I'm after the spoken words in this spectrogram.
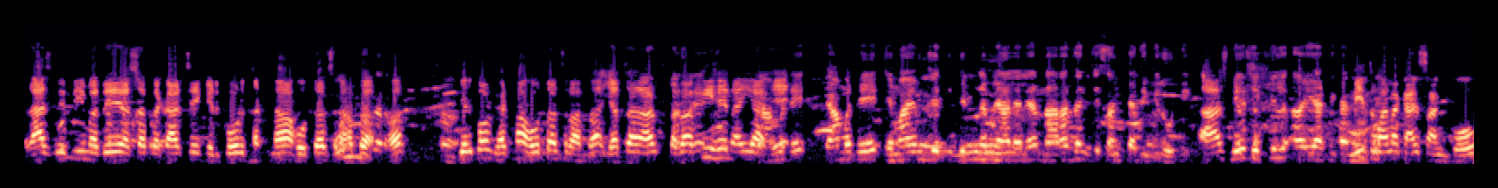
राजनीतीमध्ये अशा प्रकारचे किरकोळ घटना होतच राहतात हं? किरकोळ घटना होतच राहतात. याचा अर्थ कदापि हे नाही आहे. त्यामध्ये त्यामध्ये एमआयएमचे तिकीट न मिळालेल्या नाराजांची संख्या देखील होती. आज ते ते- देखील अ, या ठिकाणी मी तुम्हाला काय सांगतो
